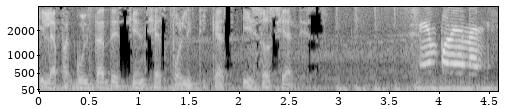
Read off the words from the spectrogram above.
y la Facultad de Ciencias Políticas y Sociales. Tiempo de análisis.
